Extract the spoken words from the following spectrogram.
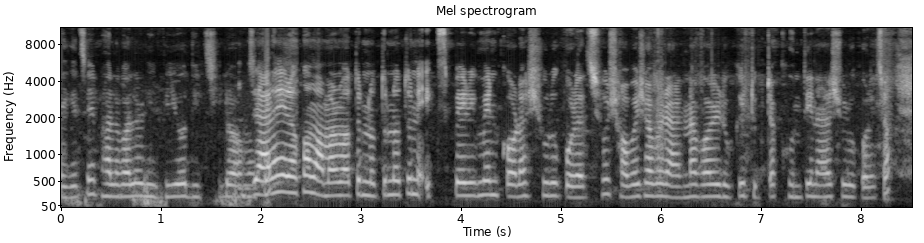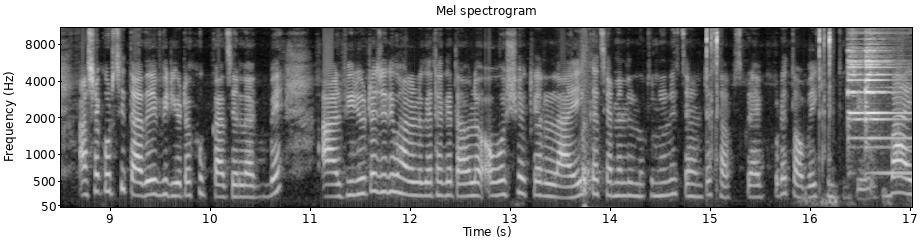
লেগেছে। ভালো ভালো রিভিউ দিচ্ছিল যারা এরকম আমার মতো নতুন নতুন এক্সপেরিমেন্ট করা শুরু করেছ, সবে সবে রান্নাঘরে ঢুকে টুকটাক খুন্তি নাড়া শুরু করেছ, আশা করছি তাদের ভিডিও ভিডিওটা খুব কাজে লাগবে। আর ভিডিওটা যদি ভালো লেগে থাকে তাহলে অবশ্যই একটা লাইক আর চ্যানেলে নতুন হলে চ্যানেলটা সাবস্ক্রাইব করে তবেই কিন্তু যেও বাই!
